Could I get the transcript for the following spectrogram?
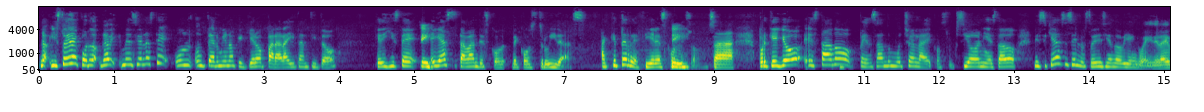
No, y estoy de acuerdo. Gaby, mencionaste un, un término que quiero parar ahí tantito, que dijiste, ellas estaban deconstruidas. ¿A qué te refieres con eso? O sea, porque yo he estado pensando mucho en la deconstrucción y he estado, ni siquiera sé si lo estoy diciendo bien, güey, de la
